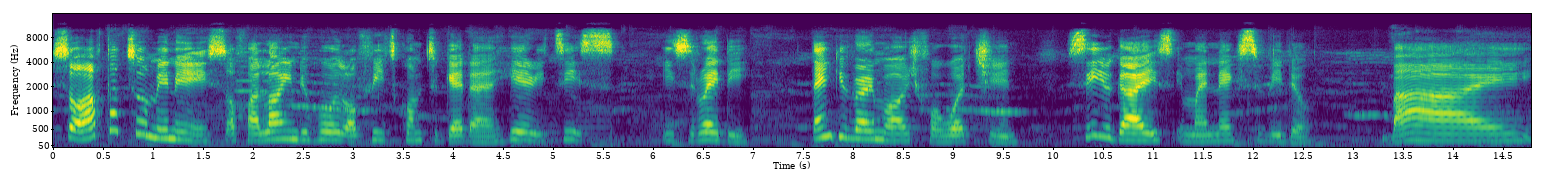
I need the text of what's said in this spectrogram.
So after two minutes of allowing the whole of it come together, here it is. It's ready. Thank you very much for watching. See you guys in my next video. Bye.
